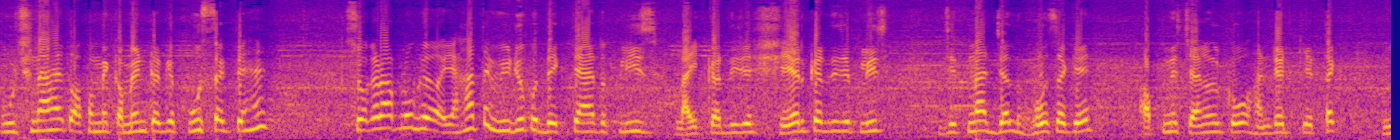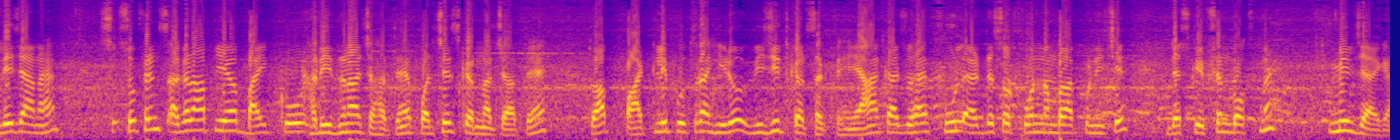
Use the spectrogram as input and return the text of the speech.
पूछना है तो आप हमें कमेंट करके पूछ सकते हैं। सो so, अगर आप लोग यहाँ तक वीडियो को देखते हैं तो प्लीज़ लाइक कर दीजिए शेयर कर दीजिए प्लीज़ जितना जल्द हो सके अपने चैनल को 100 के तक ले जाना है। सो so, फ्रेंड्स so अगर आप यह बाइक को खरीदना चाहते हैं परचेज़ करना चाहते हैं तो आप पाटलिपुत्रा हीरो विज़िट कर सकते हैं। यहाँ का जो है फुल एड्रेस और फ़ोन नंबर आपको नीचे डिस्क्रिप्शन बॉक्स में मिल जाएगा।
